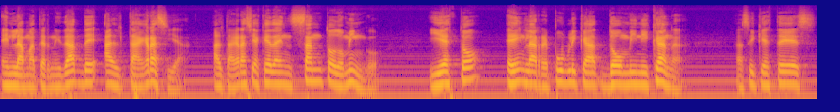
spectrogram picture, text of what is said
en la maternidad de Altagracia. Altagracia queda en Santo Domingo y esto en la República Dominicana. Así que este es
